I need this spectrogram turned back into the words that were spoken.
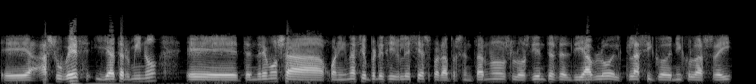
Eh, a su vez, y ya termino, tendremos a Juan Ignacio Pérez Iglesias para presentarnos Los dientes del diablo, el clásico de Nicolás Rey,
